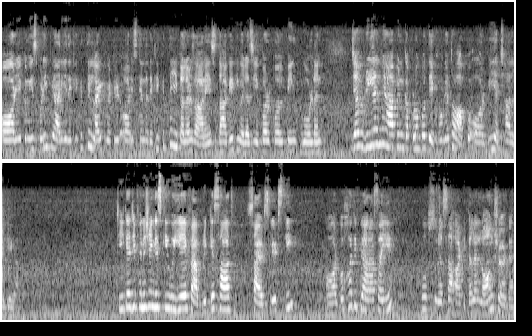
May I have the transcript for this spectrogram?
और ये कमीज़ बड़ी प्यारी है देखें कितनी लाइट वेटेड और इसके अंदर देखें कितने ये कलर्स आ रहे हैं। इस धागे की वजह से ये पर्पल पिंक गोल्डन जब रियल में आप इन कपड़ों को देखोगे तो आपको और भी अच्छा लगेगा। ठीक है जी फिनिशिंग इसकी हुई है फैब्रिक के साथ साइड स्लिट्स की। और बहुत ही प्यारा सा ये खूबसूरत सा आर्टिकल है लॉन्ग शर्ट है।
